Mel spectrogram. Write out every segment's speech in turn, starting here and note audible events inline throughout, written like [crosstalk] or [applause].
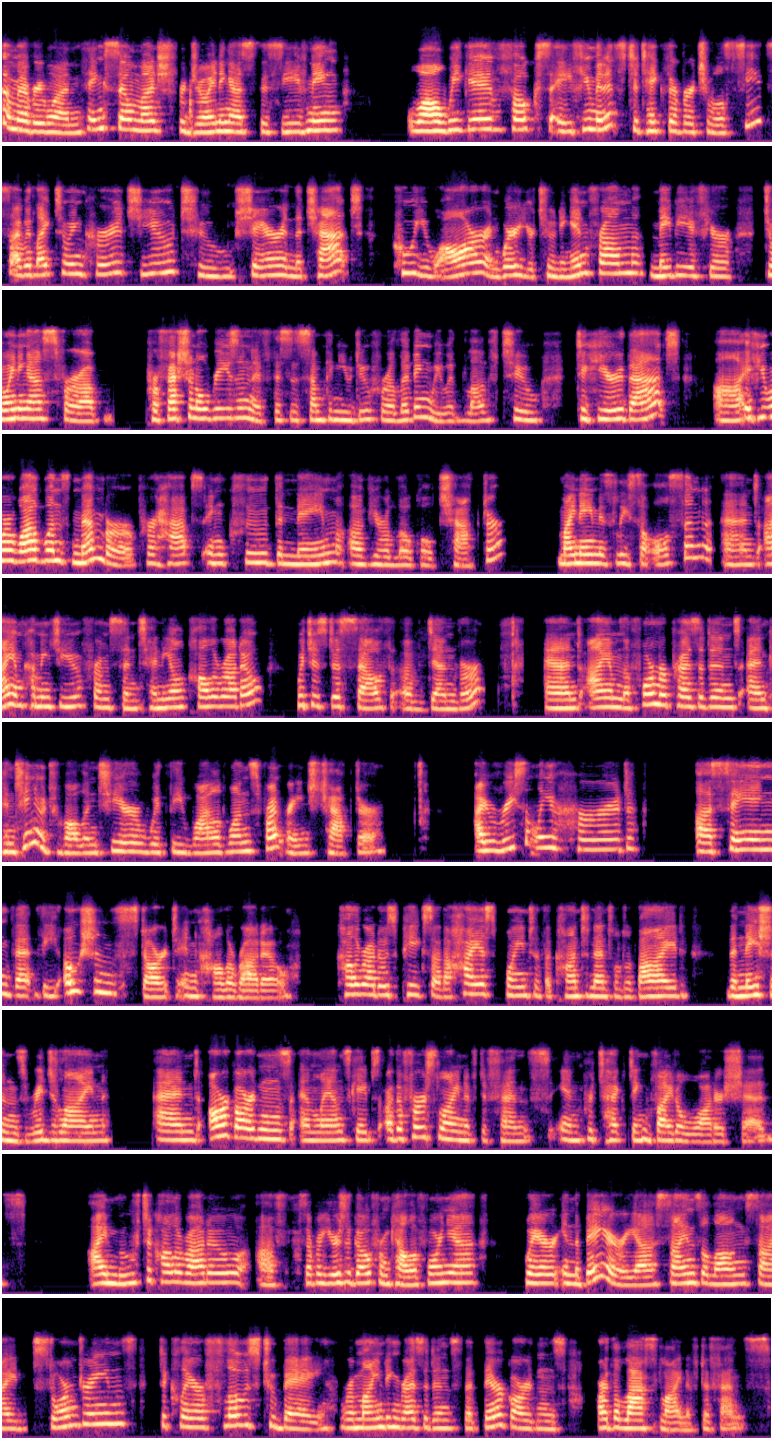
Welcome everyone. Thanks so much for joining us this evening. While we give folks a few minutes to take their virtual seats, I would like to encourage you to share in the chat who you are and where you're tuning in from. Maybe if you're joining us for a professional reason, if this is something you do for a living, we would love to, to hear that. Uh, if you are a Wild Ones member, perhaps include the name of your local chapter. My name is Lisa Olson, and I am coming to you from Centennial, Colorado, which is just south of Denver. And I am the former president and continue to volunteer with the Wild Ones Front Range chapter. I recently heard uh, saying that the oceans start in Colorado. Colorado's peaks are the highest point of the Continental Divide, the nation's ridgeline, and our gardens and landscapes are the first line of defense in protecting vital watersheds. I moved to Colorado uh, several years ago from California, where in the Bay Area, signs alongside storm drains declare flows to bay, reminding residents that their gardens are the last line of defense.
